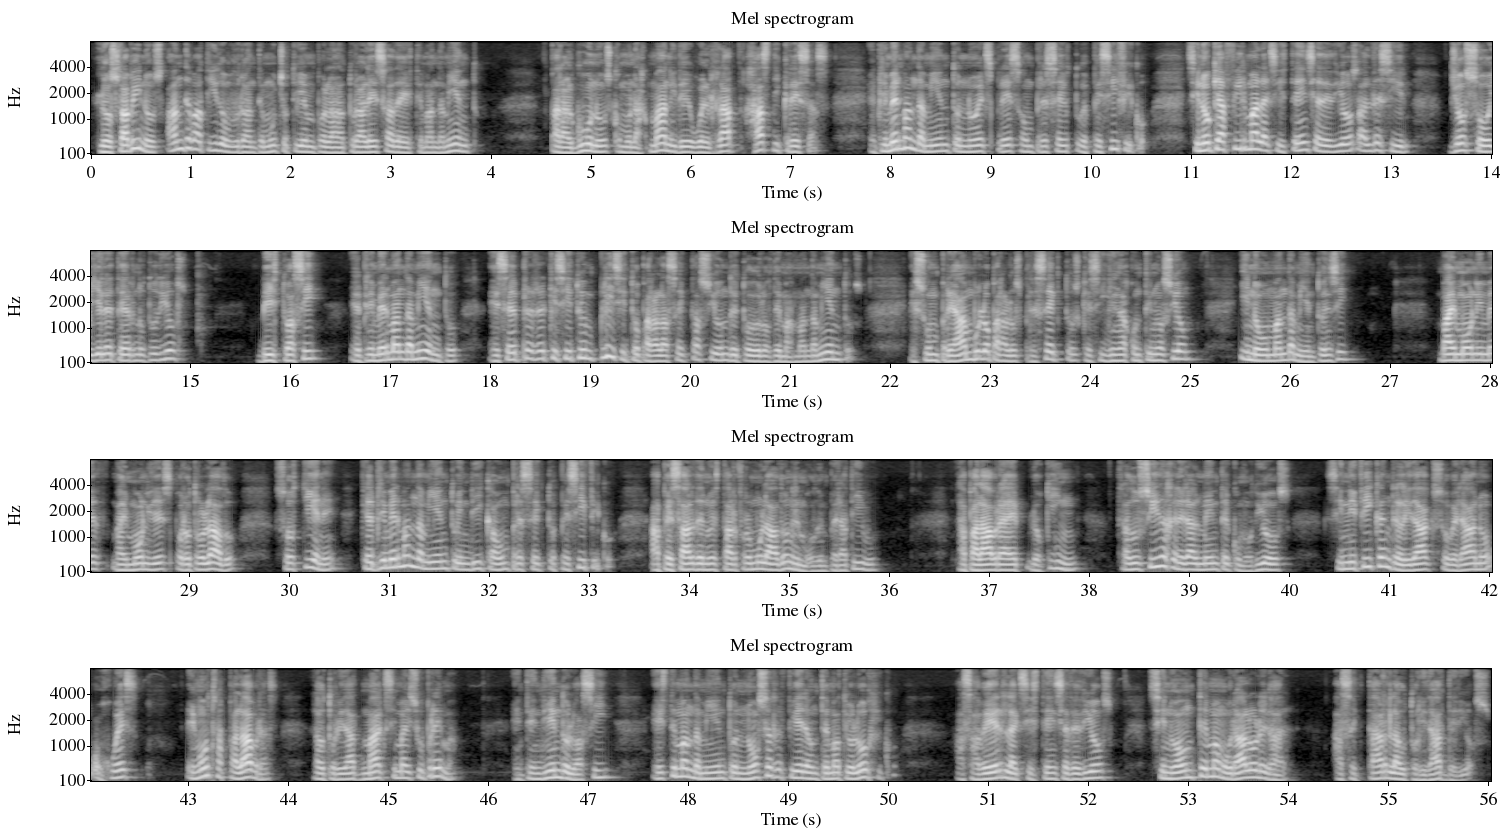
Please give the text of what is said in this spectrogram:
Los rabinos han debatido durante mucho tiempo la naturaleza de este mandamiento. Para algunos, como Nachmanide o el Rab Hasdi Cresas, el primer mandamiento no expresa un precepto específico, sino que afirma la existencia de Dios al decir, yo soy el eterno tu Dios. Visto así, el primer mandamiento es el prerequisito implícito para la aceptación de todos los demás mandamientos, es un preámbulo para los preceptos que siguen a continuación y no un mandamiento en sí. Maimónides, por otro lado, sostiene que el primer mandamiento indica un precepto específico, a pesar de no estar formulado en el modo imperativo. La palabra Elohim, traducida generalmente como Dios, significa en realidad soberano o juez, en otras palabras, la autoridad máxima y suprema. Entendiéndolo así, este mandamiento no se refiere a un tema teológico, a saber la existencia de Dios, sino a un tema moral o legal, aceptar la autoridad de Dios.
